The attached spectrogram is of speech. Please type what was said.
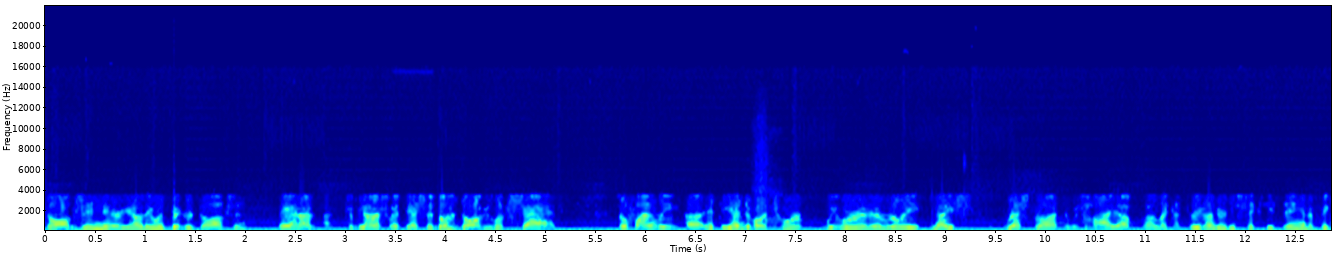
dogs in there, you know, they were bigger dogs. And man, I, to be honest with you, I said those dogs look sad. So finally, uh, at the end of our tour, we were at a really nice restaurant that was high up, uh, like a 360 thing in a big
